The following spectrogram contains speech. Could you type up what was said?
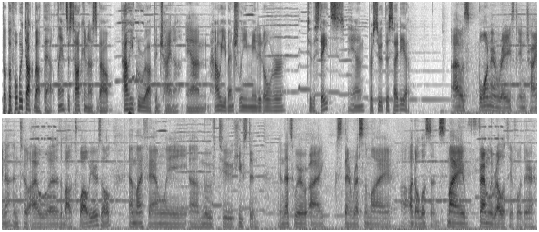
But before we talk about that, Lance is talking to us about how he grew up in China and how he eventually made it over to the States and pursued this idea. I was born and raised in China until I was about 12 years old, and my family uh, moved to Houston, and that's where I spent the rest of my uh, adolescence. My family relatives were there,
